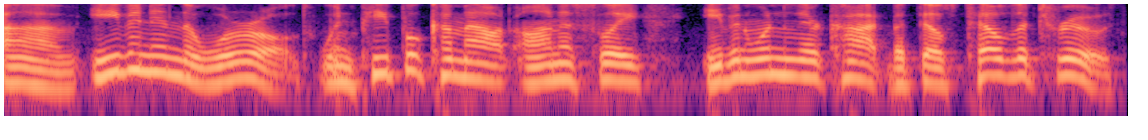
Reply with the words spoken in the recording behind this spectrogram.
um, even in the world, when people come out honestly, even when they're caught, but they'll tell the truth,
